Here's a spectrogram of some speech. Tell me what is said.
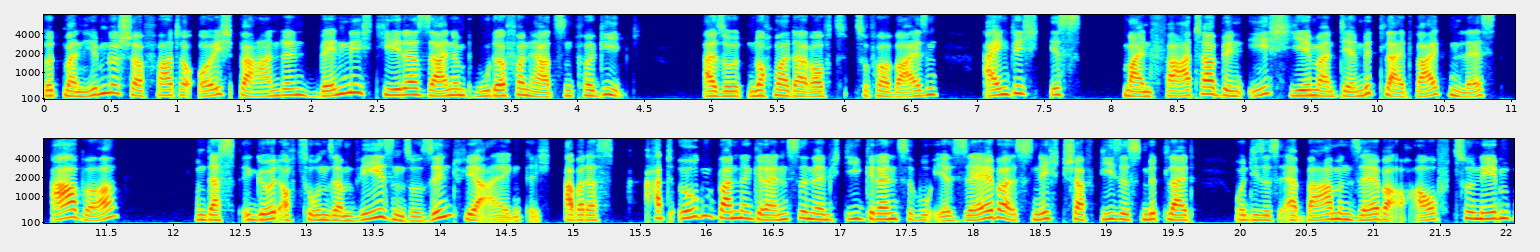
wird mein himmlischer Vater euch behandeln, wenn nicht jeder seinem Bruder von Herzen vergibt. Also nochmal darauf zu, zu verweisen, eigentlich ist mein Vater bin ich, jemand, der Mitleid walten lässt, aber, und das gehört auch zu unserem Wesen, so sind wir eigentlich, aber das hat irgendwann eine Grenze, nämlich die Grenze, wo ihr selber es nicht schafft, dieses Mitleid und dieses Erbarmen selber auch aufzunehmen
